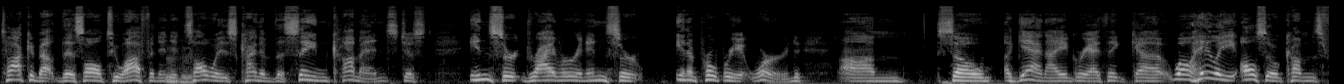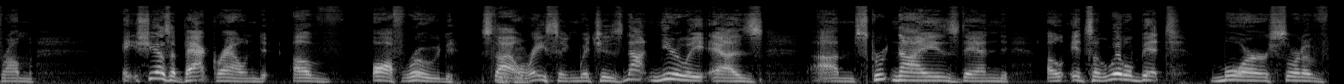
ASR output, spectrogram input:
talk about this all too often, and it's Mhm. always kind of the same comments, just insert driver and insert inappropriate word. Um, so again, I agree. I think uh, well, Hailie also comes from she has a background of off-road style Mhm. racing, which is not nearly as um, scrutinized, and uh, it's a little bit more sort of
